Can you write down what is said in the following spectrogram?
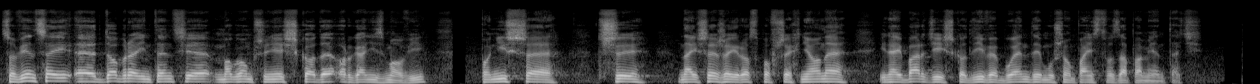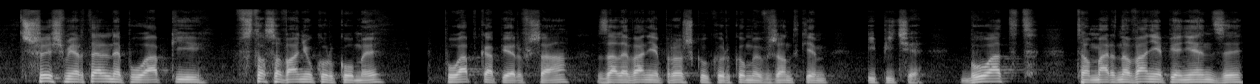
Co więcej, e, dobre intencje mogą przynieść szkodę organizmowi. Poniższe trzy najszerzej rozpowszechnione i najbardziej szkodliwe błędy muszą Państwo zapamiętać. Trzy śmiertelne pułapki w stosowaniu kurkumy. Pułapka pierwsza, zalewanie proszku kurkumy wrzątkiem i picie. Błat to marnowanie pieniędzy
